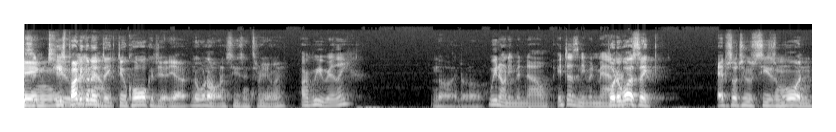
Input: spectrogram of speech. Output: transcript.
season two. He's probably right gonna now. like do coke and shit. Yeah, no, we're not on season three, are we? Are we really? No, I don't know. We don't even know. It doesn't even matter. But it was like episode two, season one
